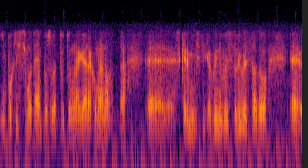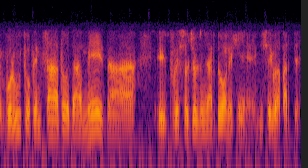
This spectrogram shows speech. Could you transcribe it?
in pochissimo tempo, soprattutto in una gara come la nostra eh, schermistica. Quindi questo libro è stato eh, voluto, pensato da me, da professor Giorgio Nardone che mi segue la parte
